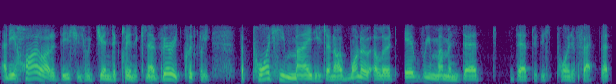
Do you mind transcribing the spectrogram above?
and he highlighted the issues with gender clinics. Now, very quickly, the point he made is, and I want to alert every mum and dad, dad to this point of fact, that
